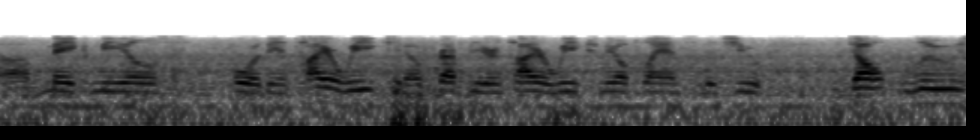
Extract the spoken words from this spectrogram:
uh, make meals for the entire week. You know, prep your entire week's meal plan so that you don't lose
